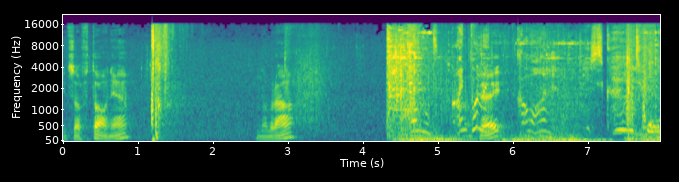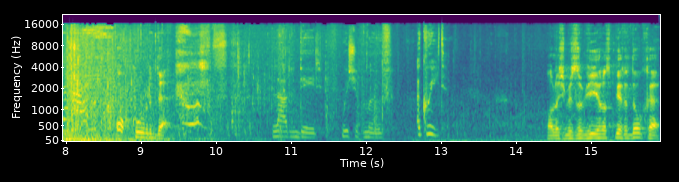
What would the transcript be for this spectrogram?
I co, w to, nie? Dobra. Hold! Okej. Go on. It's going oh, to be loud. O kurde! Loud indeed. We should move. Agreed. Oleśmy zrobili rozpierduchę.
